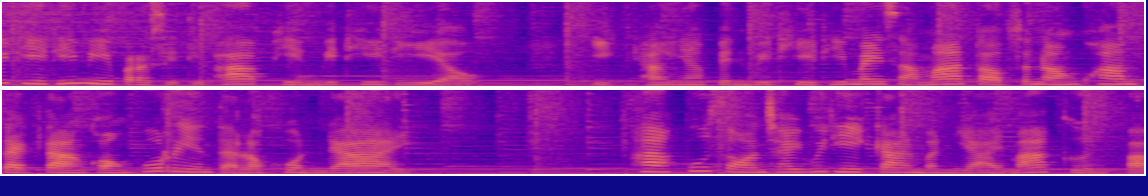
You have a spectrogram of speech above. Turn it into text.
วิธีที่มีประสิทธิภาพเพียงวิธีเดียว อีกทั้งยังเป็นวิธีที่ไม่สามารถตอบสนองความแตกต่างของผู้เรียนแต่ละคนได้ หากผู้สอนใช้วิธีการบรรยายมากเกินไป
